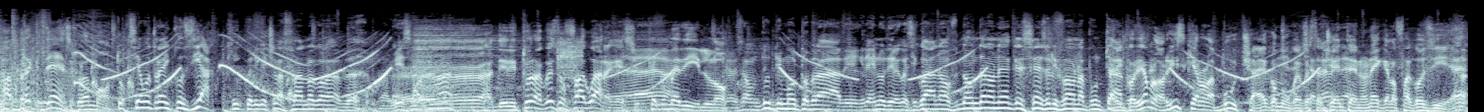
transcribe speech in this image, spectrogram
Fa breakdance con la moto. Siamo tra i cosiacchi, quelli che ce la fanno con la. Beh, bravissimo, no? Eh, addirittura questo fa, guarda che, che numerillo. Eh, Sono tutti molto bravi, è inutile questi qua, no, non danno neanche il senso di fare una puntata. Ricordiamolo, rischiano la buccia, eh, comunque, questa gente eh, non è che lo fa così, eh.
